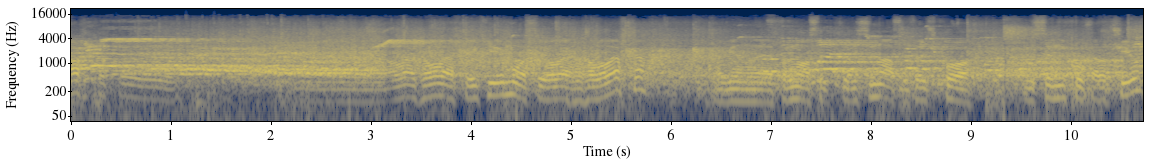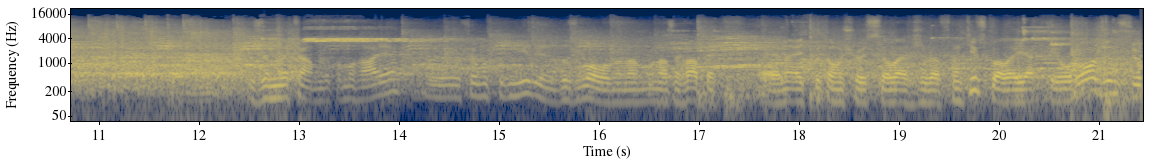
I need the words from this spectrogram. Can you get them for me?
ах, які емоції Олега Галалешка. Він е, приносить 18 очко лісівнику Карачів землякам допомагає у цьому турнірі. Дозволено нам у нас грати е, навіть при тому, що ось Олег живе в Франківську, але як і уродженцю.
